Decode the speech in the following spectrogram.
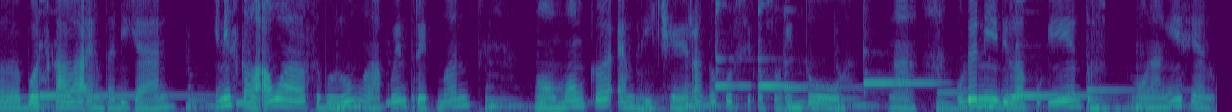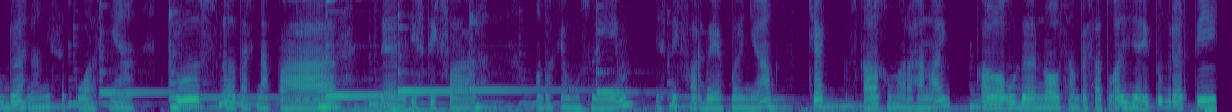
uh, buat skala yang tadi kan. Ini skala awal sebelum ngelakuin treatment ngomong ke empty chair atau kursi kosong itu. Nah udah nih dilakuin terus mau nangis ya udah nangis sepuasnya. Terus uh, tarik nafas dan istighfar untuk yang muslim istighfar banyak-banyak cek skala kemarahan lagi. Kalau udah 0 sampai 1 aja itu berarti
